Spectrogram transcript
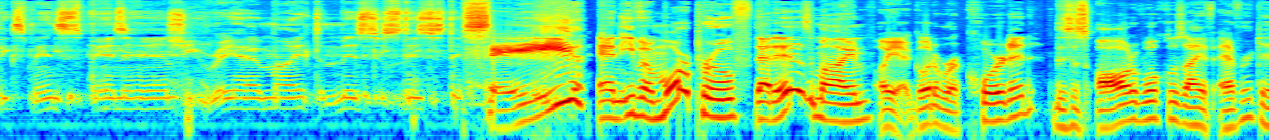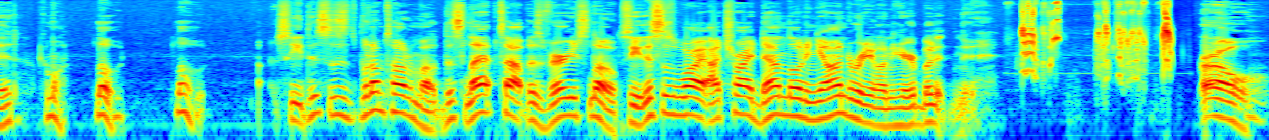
expensive pen in hand. She Ray had mine to miss. Stay, stay. See? And even more proof that it is mine. Oh yeah, go to recorded. This is all the vocals I have ever did. Come on, load, load. See, this is what I'm talking about. This laptop is very slow. See, this is why I tried downloading Yandere on here, but it... Bro,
